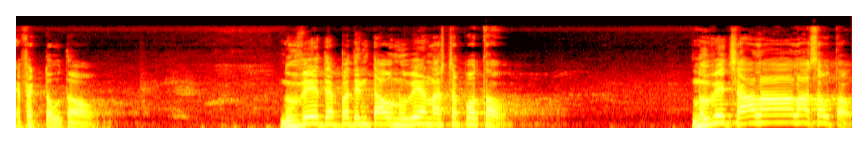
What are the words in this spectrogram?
ఎఫెక్ట్ అవుతావు. నువ్వే దెబ్బతింటావు నువ్వే నష్టపోతావు. నువ్వే చాలా లాస్ అవుతావు.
